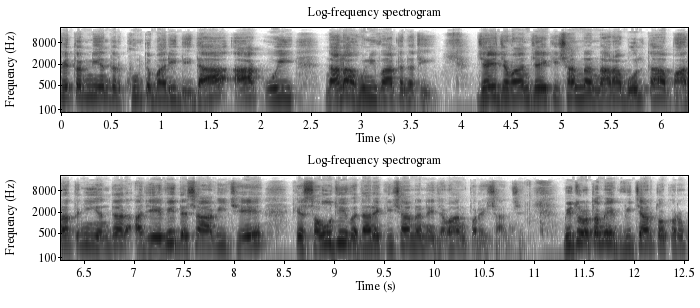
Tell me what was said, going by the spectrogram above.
ખેતરની અંદર ખૂંટ મારી દીધા. આ કોઈ નાના હુની વાત નથી. જય જવાન, જય કિસાનના નારા બોલતા ભારતની અંદર આજે એવી દશા આવી છે કે સૌથી વધારે કિસાન અને જવાન પરેશાન છે. મિત્રો, તમે એક વિચાર તો કરો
